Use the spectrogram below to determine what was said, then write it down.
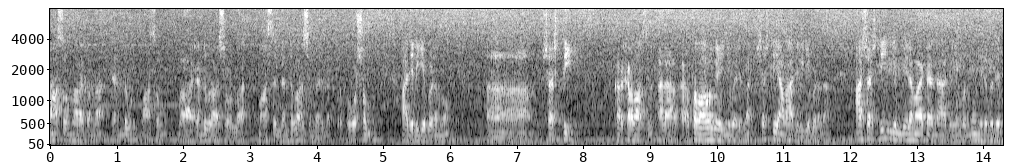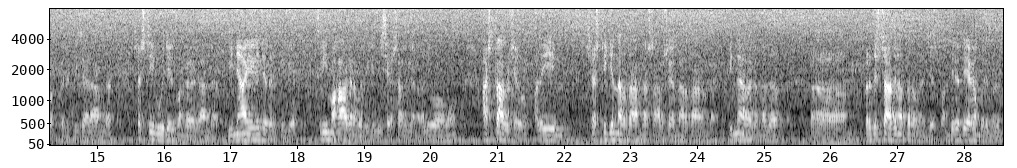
മാസവും നടക്കുന്ന രണ്ട് മാസം രണ്ട് പ്രാവശ്യമുള്ള മാസത്തിൽ രണ്ട് പ്രാവശ്യം വരുന്ന പ്രദോഷം ആചരിക്കപ്പെടുന്നു. ഷഷ്ടി കർക്കിടക മാസം അല്ല കർത്തവാവ് കഴിഞ്ഞ് വരുന്ന ഷഷ്ടിയാണ് ആചരിക്കപ്പെടുന്നത്. ആ ഷഷ്ടിയിൽ ഗംഭീരമായിട്ട് തന്നെ ആചരിക്കപ്പെടുന്നു. നിരവധി ഭക്തർ എത്തിച്ചേരാറുണ്ട്. ഷഷ്ടി പൂജയിൽ പങ്കെടുക്കാറുണ്ട്. വിനായക ചതുർത്ഥിക്ക് ശ്രീ മഹാഗണപതിക്ക് വിശേഷാൽ ഗണപതി ഹോമവും അഷ്ടാഭിഷേകവും. അത് ഈ ഷഷ്ടിക്ക് നടത്താറുണ്ട് അഷ്ടാഭിഷേകം നടത്താറുണ്ട്. പിന്നെ നടക്കുന്നത് പ്രതിഷ്ഠാദിനത്തോടനുബന്ധിച്ച് പന്തിരദ്ദേഹം വരുമ്പോഴും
